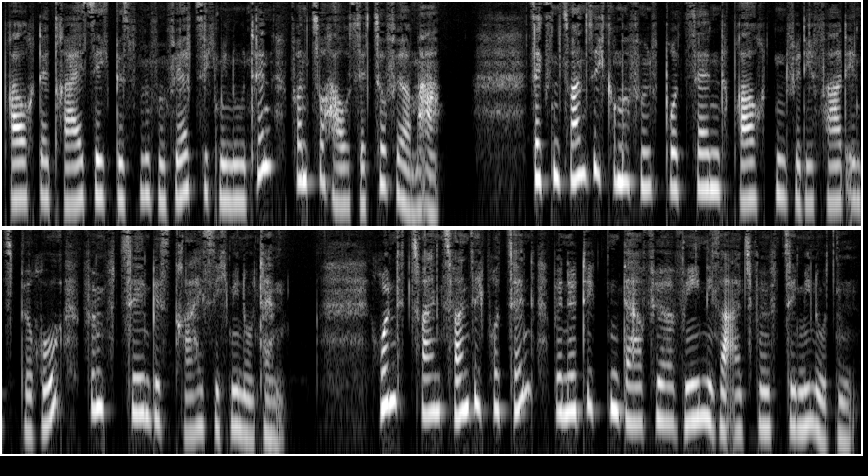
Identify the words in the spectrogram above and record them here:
brauchte 30 bis 45 Minuten von zu Hause zur Firma. 26,5 Prozent brauchten für die Fahrt ins Büro 15 bis 30 Minuten. Rund 22 Prozent benötigten dafür weniger als 15 Minuten.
